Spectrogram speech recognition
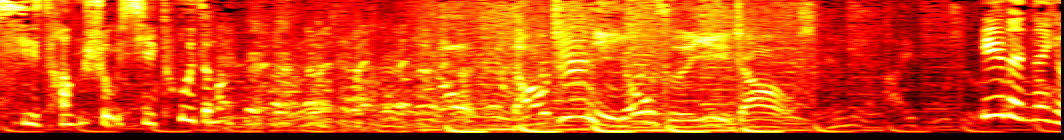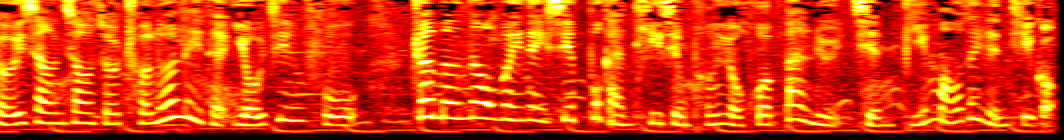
吸仓鼠、吸兔子吗？早知你有此一招。日本呢有一项叫做 Traloli 的邮件服务，专门呢为那些不敢提醒朋友或伴侣剪鼻毛的人提供。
